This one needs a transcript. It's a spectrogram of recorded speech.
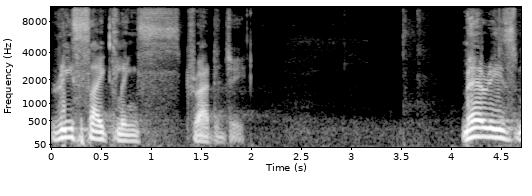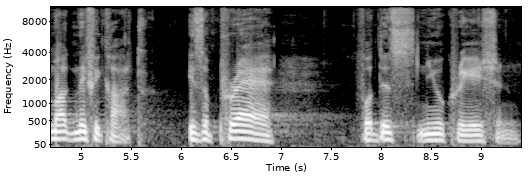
recycling strategy. Mary's Magnificat is a prayer for this new creation.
